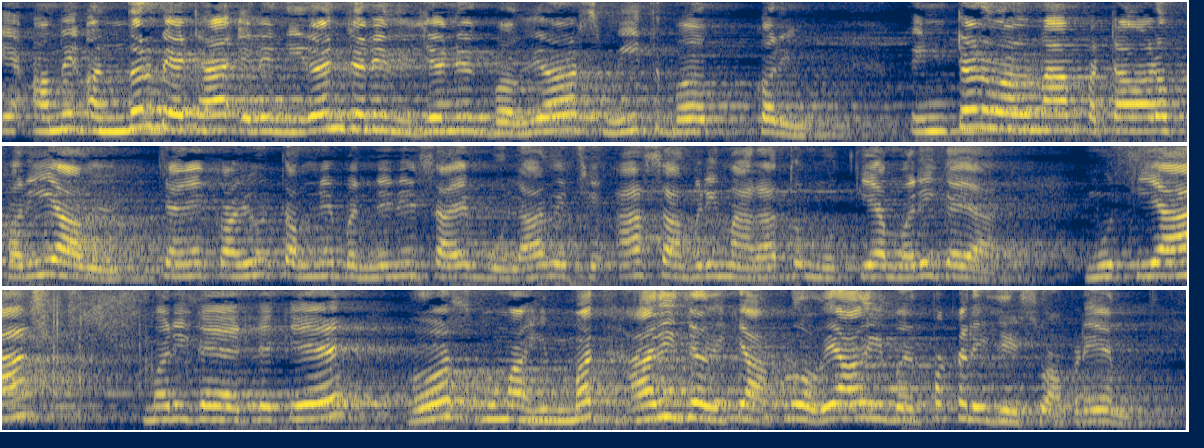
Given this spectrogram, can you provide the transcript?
એ અમે અંદર બેઠા એટલે નિરંજને વિજયનું ભવ્ય સ્મિત કર્યું. ઇન્ટરવલમાં પટાવાળો ફરી આવ્યો. તેણે કહ્યું, તમને બંનેને સાહેબ બોલાવે છે. આ સાંભળી મારા તો મોતિયા મરી ગયા. મોતિયા? મરી ગયા એટલે કે હોશ ગુમા હિંમત હારી જવી કે આપણું હવે આવી પકડી જઈશું આપણે એમ.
